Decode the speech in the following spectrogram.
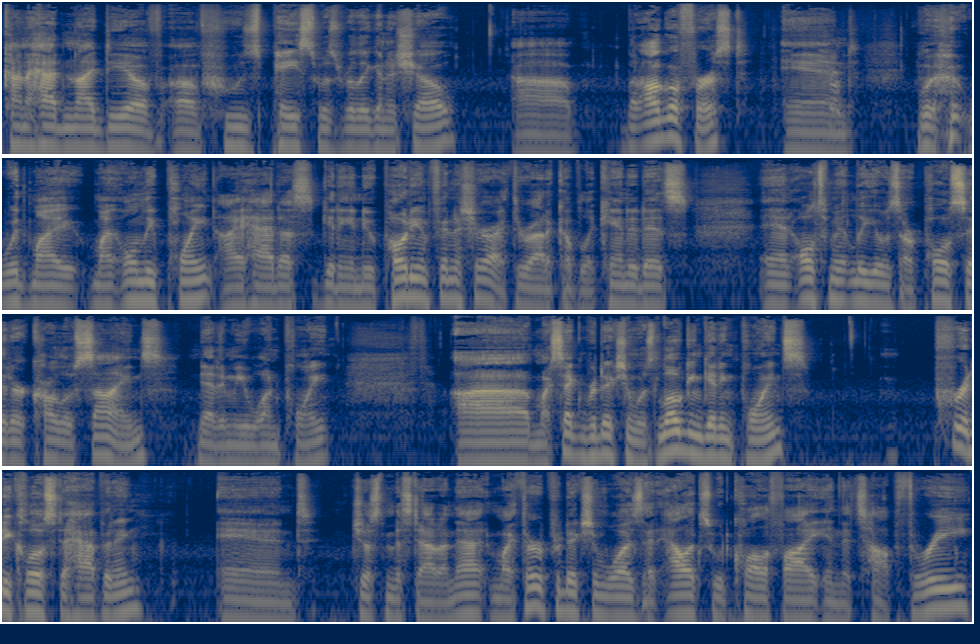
kind of had an idea of, of whose pace was really going to show. Uh, but I'll go first, and w- with my my only point, I had us getting a new podium finisher. I threw out a couple of candidates, and ultimately it was our pole sitter Carlos Sainz netting me one point. Uh, my second prediction was Logan getting points pretty close to happening and just missed out on that. My third prediction was that Alex would qualify in the top three,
